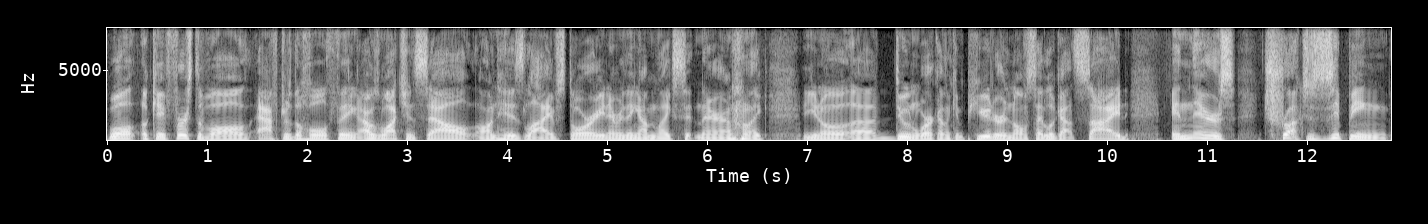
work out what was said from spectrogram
well, okay. First of all, after the whole thing, I was watching Sal on his live story and everything. I'm like sitting there, I'm like, you know, uh, doing work on the computer, and all of a sudden, I look outside, and there's trucks zipping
